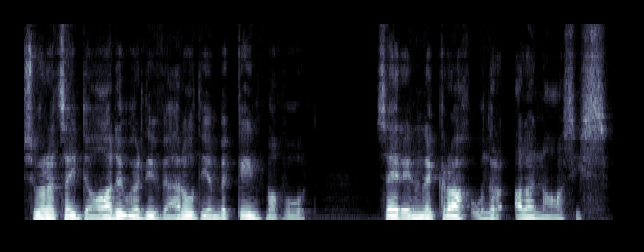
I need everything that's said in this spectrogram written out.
sodat sy dade oor die wêreld heen bekend mag word sy reddende krag onder alle nasies.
